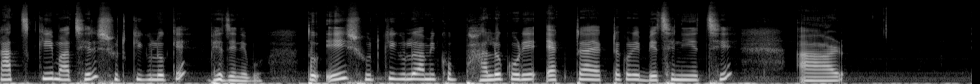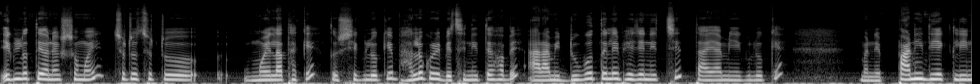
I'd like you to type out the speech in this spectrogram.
কাচকি মাছের শুটকিগুলোকে ভেজে নেব। তো এই শুটকিগুলো আমি খুব ভালো করে একটা একটা করে বেছে নিয়েছি। আর এগুলোতে অনেক সময় ছোট ছোট ময়লা থাকে, তো সেগুলোকে ভালো করে বেছে নিতে হবে। আর আমি ডুবো তেলে ভেজে নিচ্ছি, তাই আমি এগুলোকে মানে পানি দিয়ে ক্লিন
